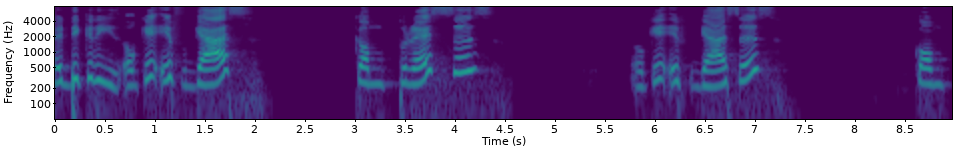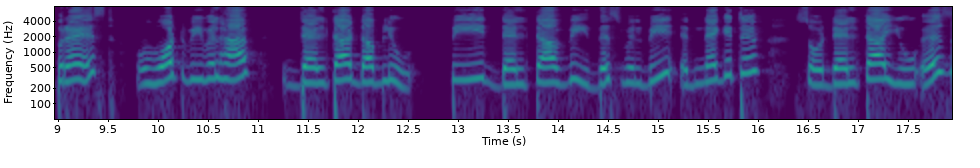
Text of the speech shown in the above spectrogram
uh, decrease okay? If gas compresses okay? If gas is compressed what we will have? Delta W P delta V. This will be negative. So delta U is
